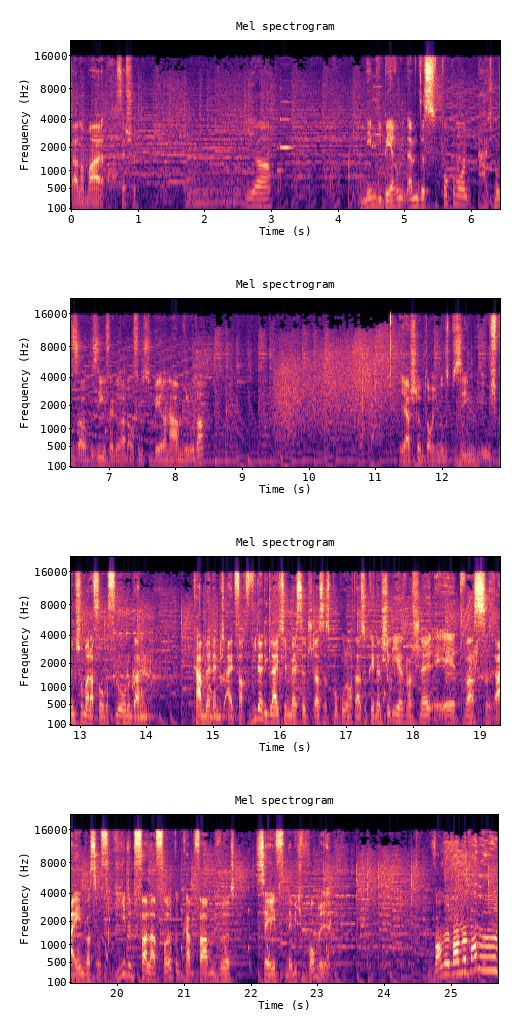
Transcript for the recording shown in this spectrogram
da nochmal... Ach, sehr schön. Hier. Nehmen die Bären. Ähm, das Pokémon... Ah, ich muss es aber besiegen. Fällt mir gerade auf, wenn ich die Bären haben will, oder? Ja, stimmt doch. Ich muss es besiegen. Ich bin schon mal davor geflohen und dann kam dann nämlich einfach wieder die gleiche Message, dass das Pokémon noch da ist. Okay, dann schicke ich erstmal schnell etwas rein, was auf jeden Fall Erfolg im Kampf haben wird. Safe, nämlich Wommel. Wommel, Wommel, Wommel!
